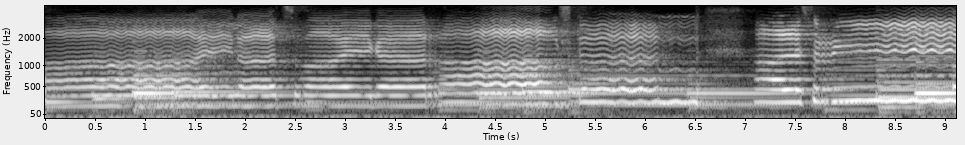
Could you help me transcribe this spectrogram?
Zweige rauschten, als rief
